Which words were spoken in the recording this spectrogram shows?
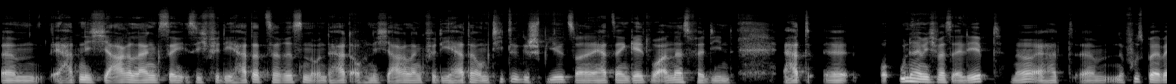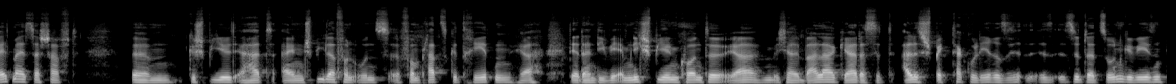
Ähm, er hat nicht jahrelang sich für die Hertha zerrissen und er hat auch nicht jahrelang für die Hertha um Titel gespielt, sondern er hat sein Geld woanders verdient. Er hat äh, unheimlich was erlebt. Ne? Er hat ähm, eine Fußball-Weltmeisterschaft ähm, gespielt. Er hat einen Spieler von uns äh, vom Platz getreten, ja, der dann die WM nicht spielen konnte. Ja, Michael Ballack. Ja, das sind alles spektakuläre S Situationen gewesen,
